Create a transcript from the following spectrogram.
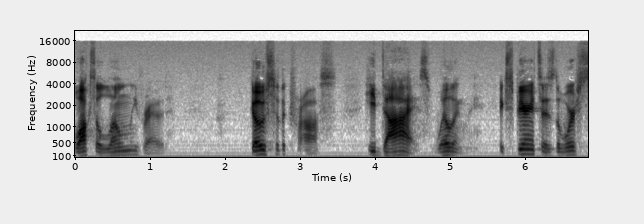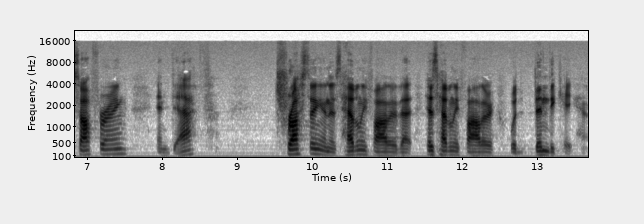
walks a lonely road, goes to the cross. He dies willingly, experiences the worst suffering and death, trusting in his heavenly Father that his heavenly Father would vindicate him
